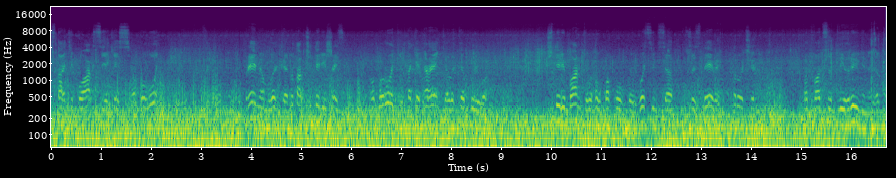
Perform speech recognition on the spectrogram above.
кстати, по акції якесь оболонь. Преміум легке, ну там 4-6 оборотів, таке м'ягеньке, легке пиво. 4 банки, воно упаковкою 86,9. Ну, Коротше, по 22 гривні, наверное,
